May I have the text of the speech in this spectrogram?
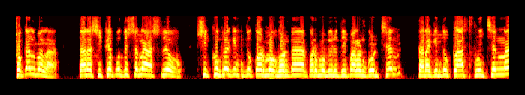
সকালবেলা তারা শিক্ষা প্রতিষ্ঠানে আসলেও শিক্ষকরা কিন্তু কর্মঘন্টা কর্মবিরতি পালন করছেন, তারা কিন্তু ক্লাস নিচ্ছেন না।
